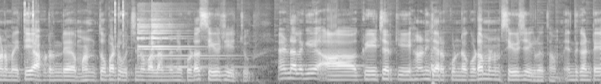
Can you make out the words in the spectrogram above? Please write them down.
మనమైతే అక్కడ ఉండే మనతో పాటు వచ్చిన వాళ్ళందరినీ కూడా సేవ్ చేయొచ్చు. అండ్ అలాగే ఆ క్రియేచర్కి ఏ హాని జరగకుండా కూడా మనం సేవ్ చేయగలుగుతాం. ఎందుకంటే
